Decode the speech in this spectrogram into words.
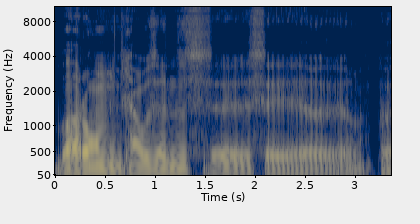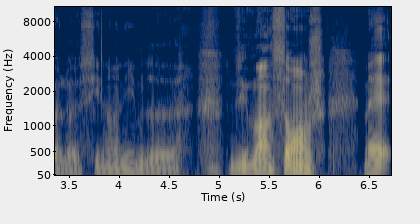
baron Münchhausen, c'est un peu le synonyme de, du mensonge. Mais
